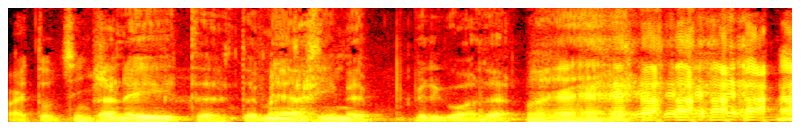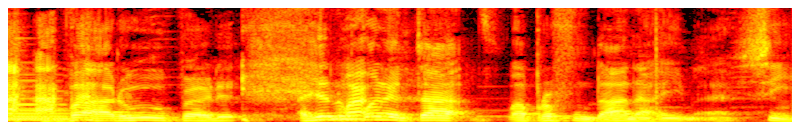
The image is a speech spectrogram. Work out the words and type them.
Faz todo sentido. Planeta, também a rima é perigosa. Baru, planeta. A gente não Mas- pode entrar, aprofundar na rima. é. Sim.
